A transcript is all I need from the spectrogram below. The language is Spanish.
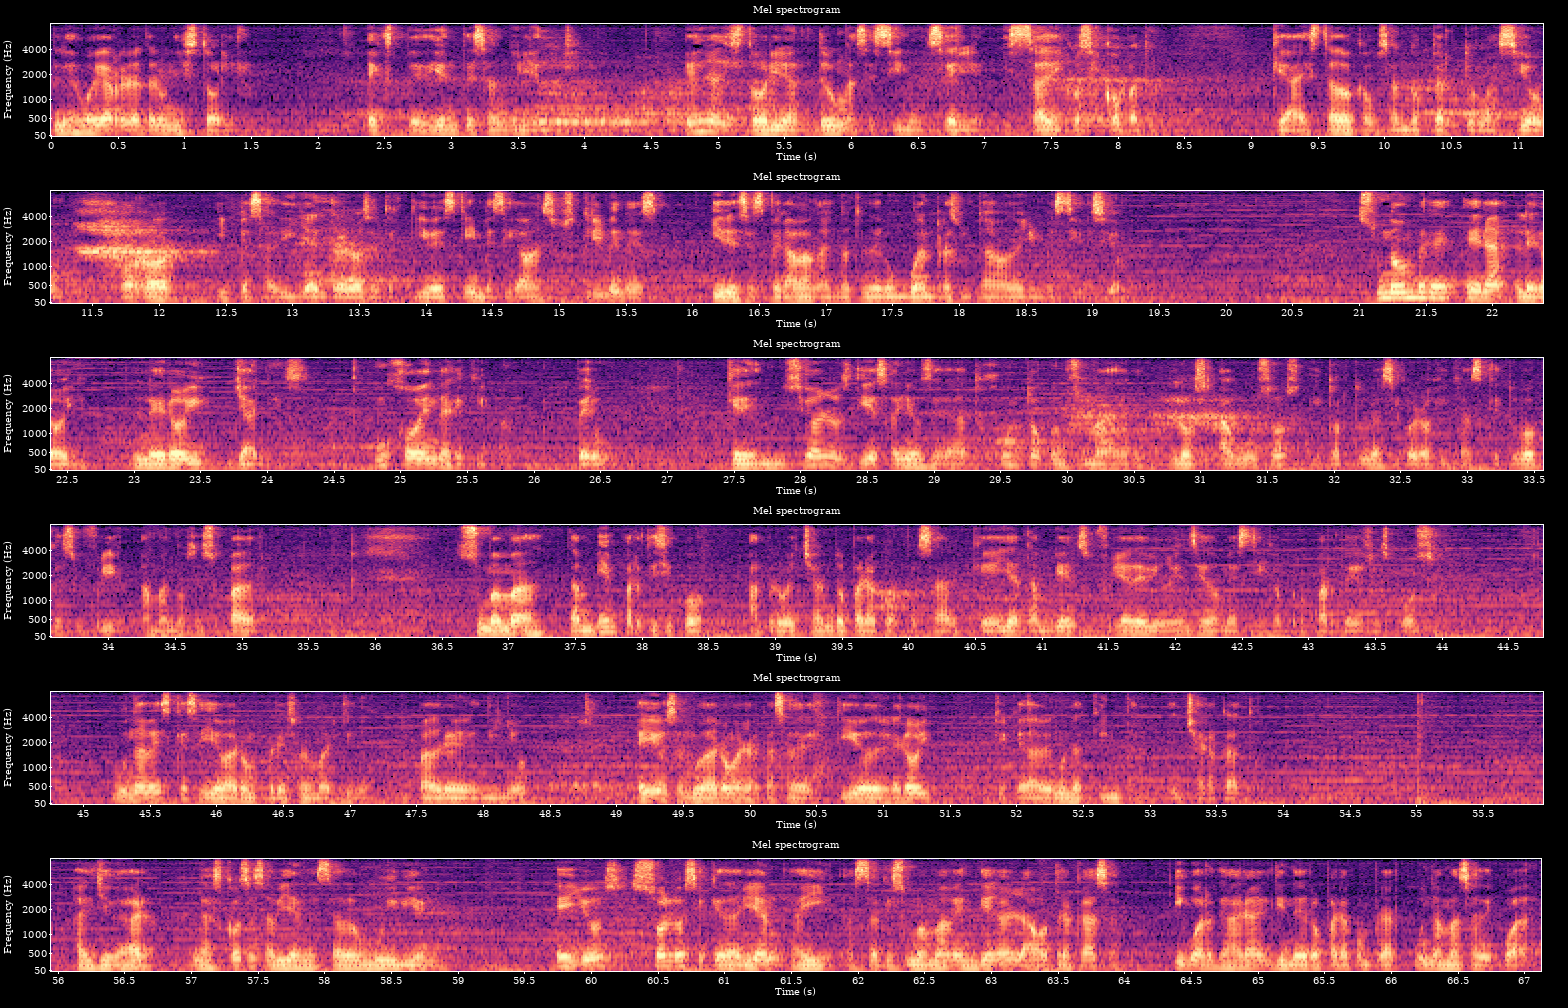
les voy a relatar una historia. Expediente Sangriento. Es la historia de un asesino en serie y sádico psicópata que ha estado causando perturbación, horror y pesadilla entre los detectives que investigaban sus crímenes y desesperaban al no tener un buen resultado de la investigación. Su nombre era Leroy, Leroy Yáñez, un joven de Arequipa, Perú, que denunció a los 10 años de edad junto con su madre los abusos y torturas psicológicas que tuvo que sufrir a manos de su padre. Su mamá también participó, aprovechando para confesar que ella también sufría de violencia doméstica por parte de su esposo. Una vez que se llevaron preso al marido y padre del niño, ellos se mudaron a la casa del tío del héroe, que quedaba en una quinta en Characato. Al llegar, las cosas habían estado muy bien. Ellos solo se quedarían ahí hasta que su mamá vendiera la otra casa y guardara el dinero para comprar una más adecuada.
